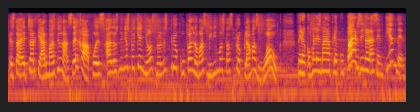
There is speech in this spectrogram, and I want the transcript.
Está hecho arquear más de una ceja, pues a los niños pequeños no les preocupan lo más mínimo estas proclamas woke. Pero ¿cómo les van a preocupar si no las entienden?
